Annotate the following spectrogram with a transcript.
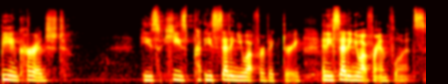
be encouraged. He's, he's, he's setting you up for victory and he's setting you up for influence.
